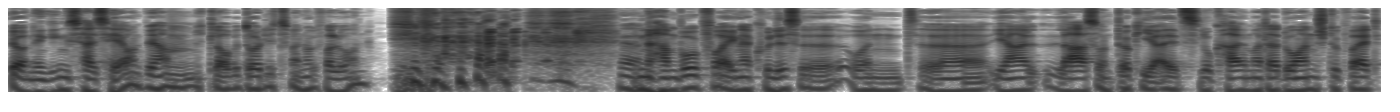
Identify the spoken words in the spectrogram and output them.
Ja, und dann ging es heiß her und wir haben, ich glaube, deutlich 2-0 verloren. ja. In Hamburg vor eigener Kulisse und äh, ja, Lars und Böcki als Lokalmatadoren ein Stück weit.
